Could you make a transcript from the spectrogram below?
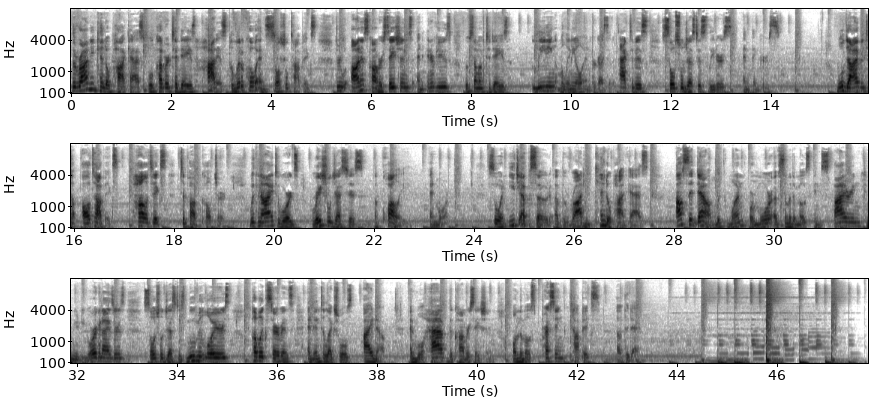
The Rodney Kendell podcast will cover today's hottest political and social topics through honest conversations and interviews with some of today's leading millennial and progressive activists, social justice leaders, and thinkers. We'll dive into all topics, politics to pop culture, with an eye towards racial justice, equality, and more. So, on each episode of the Rodney Kendell podcast, I'll sit down with one or more of some of the most inspiring community organizers, social justice movement lawyers, public servants, and intellectuals I know, and we'll have the conversation on the most pressing topics of the day.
